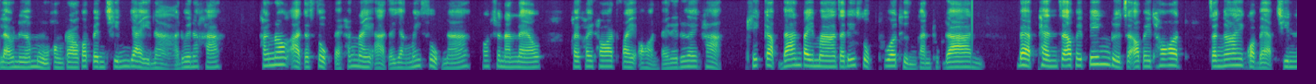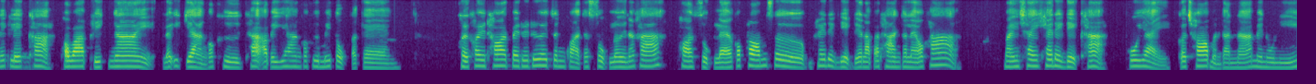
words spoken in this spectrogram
แล้วเนื้อหมูของเราก็เป็นชิ้นใหญ่หนาด้วยนะคะ ข้างนอกอาจจะสุกแต่ข้างในอาจจะยังไม่สุกนะ เพราะฉะนั้นแล้วค่อยๆ ทอดไฟอ่อนไปเรื่อยๆค่ะพลิกกลับด้านไปมาจะได้สุกทั่วถึงกันทุกด้าน แบบแผ่นจะเอาไปปิ้งหรือจะเอาไปทอด จะง่ายกว่าแบบชิ้นเล็ก ๆ ค่ะ เพราะว่าพลิกง่าย แล้วอีกอย่างก็คือถ้าเอาไปย่างก็คือไม่ตกตะแกรงค่อยๆ ทอดไปเรื่อยๆ จนกว่าจะสุกเลยนะคะ พอสุกแล้วก็พร้อมเสิร์ฟให้เด็กๆ ได้รับประทานกันแล้วค่ะ ไม่ใช่แค่เด็กๆ ค่ะ ผู้ใหญ่ก็ชอบเหมือนกันนะเมนูนี้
